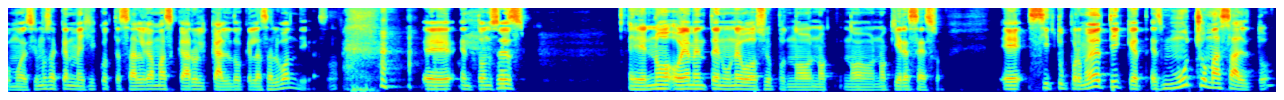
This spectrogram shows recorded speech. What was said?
como decimos acá en México, te salga más caro el caldo que las albóndigas. ¿no? Eh, entonces, eh, no, obviamente en un negocio, pues no, no, no, no quieres eso. Eh, si tu promedio de ticket es mucho más alto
